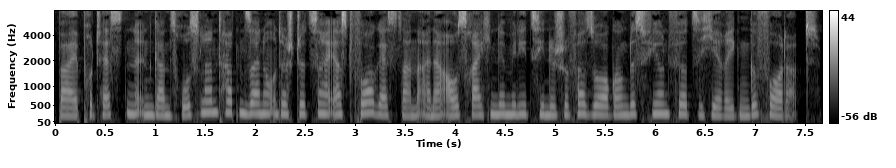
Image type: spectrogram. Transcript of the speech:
Bei Protesten in ganz Russland hatten seine Unterstützer erst vorgestern eine ausreichende medizinische Versorgung des 44-Jährigen gefordert.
